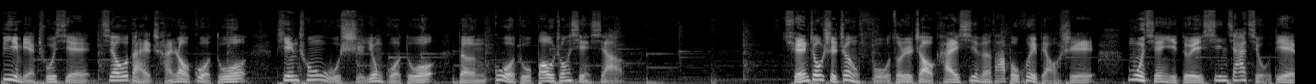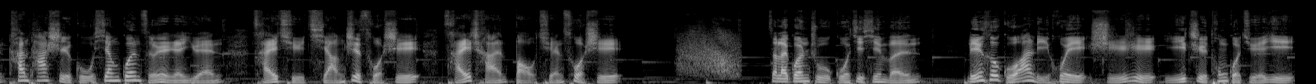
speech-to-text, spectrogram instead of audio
避免出现胶带缠绕过多、填充物使用过多等过度包装现象。泉州市政府昨日召开新闻发布会，表示，目前已对新家酒店坍塌事故相关责任人员采取强制措施、财产保全措施。再来关注国际新闻，联合国安理会十日一致通过决议。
